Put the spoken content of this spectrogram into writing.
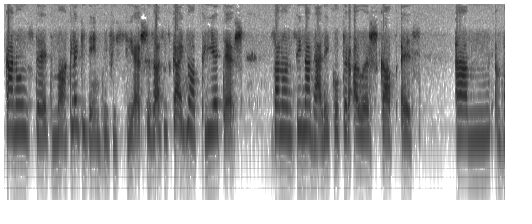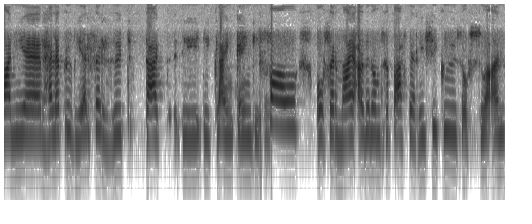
kan ons dit maklik identifiseer. Soos as ons kyk na kleuters, sal ons sien dat helikopterouerskap is ehm um, wanneer hulle probeer verhoed dat die die klein kindjie val of vir my ouderdomsgepaste risiko's of so aan.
